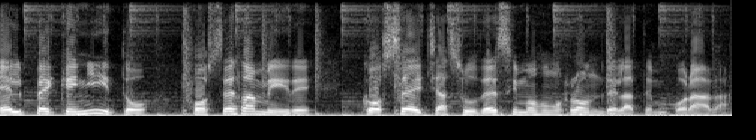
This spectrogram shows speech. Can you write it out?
El pequeñito José Ramírez cosecha su décimo jonrón de la temporada.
